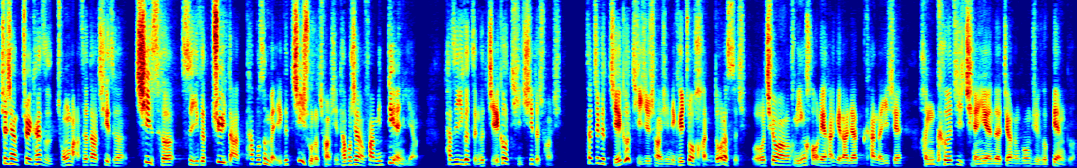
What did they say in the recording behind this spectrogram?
就像最开始从马车到汽车，汽车是一个巨大，它不是每一个技术的创新，它不像发明电一样，它是一个整个结构体系的创新。在这个结构体系创新，你可以做很多的事情。我希望明后年还给大家看到一些很科技前沿的交通工具和变革。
